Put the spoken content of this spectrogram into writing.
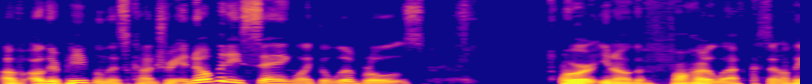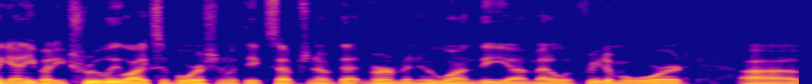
of other people in this country. And nobody's saying, like the liberals, or you know the far left because I don't think anybody truly likes abortion with the exception of that vermin who won the uh, Medal of Freedom award. Uh,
